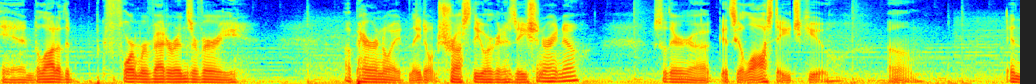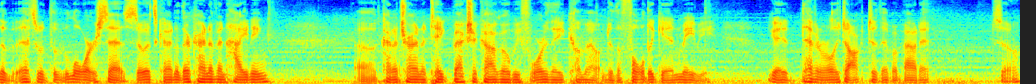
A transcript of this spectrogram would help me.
And a lot of the former veterans are very uh, paranoid and they don't trust the organization right now. So they're, uh, it's a lost HQ. Um, and the, that's what the lore says. So it's kind of they're kind of in hiding, uh, kind of trying to take back Chicago before they come out into the fold again. Maybe you haven't really talked to them about it. So,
